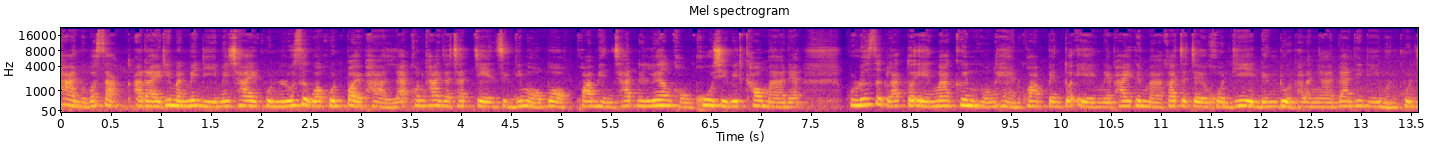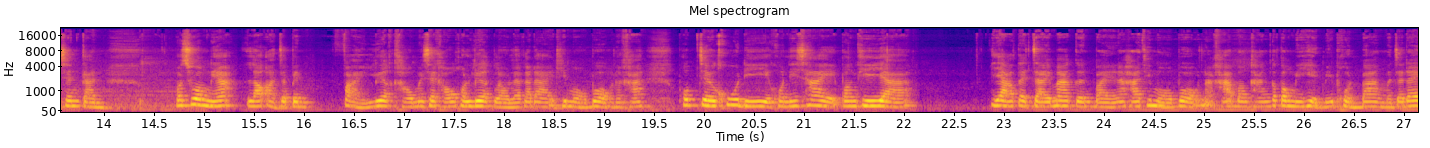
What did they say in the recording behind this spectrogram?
ผ่านอุปสรรคอะไรที่มันไม่ดีไม่ใช่คุณรู้สึกว่าคุณปล่อยผ่าน และค่อนข้างจะชัดเจนสิ่งที่หมอบอกความเห็นชัดในเรื่องของคู่ชีวิตเข้ามาเนี่ยคุณรู้สึกรักตัวเองมากขึ้นหวงแหนความเป็นตัวเองในไพ่ขึ้นมา ก็จะเจอคนที่ดึงดูดพลังงานด้านที่ดีเหมือนคุณเช่นกัน เพราะช่วงเนี้ยเราอาจจะเป็นฝ่ายเลือกเขาไม่ใช่เขาคนเลือกเราแล้วก็ได้ที่หมอบอกนะคะ พบเจอคู่ดีคนที่ใช่บางทีอย่า ยาวแต่ใจมากเกินไปนะคะ ที่หมอบอกนะคะ บางครั้งก็ต้องมีเหตุมีผลบ้าง มันจะได้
